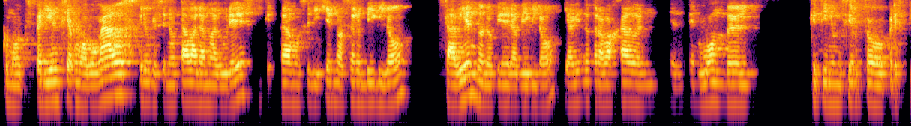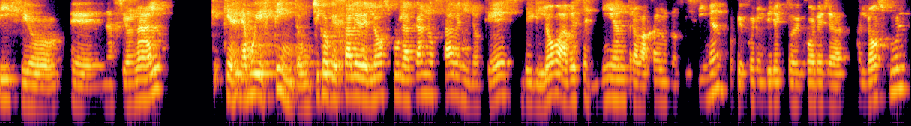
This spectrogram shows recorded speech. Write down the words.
como experiencia como abogados, creo que se notaba la madurez y que estábamos eligiendo hacer Big Law, sabiendo lo que era Big Law y habiendo trabajado en, en, en que tiene un cierto prestigio eh, nacional, que, que, era muy distinto. Un chico que sale de Law School acá no sabe ni lo que es Big Law, a veces ni han trabajado en una oficina, porque fueron directo de college a, a Law School,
